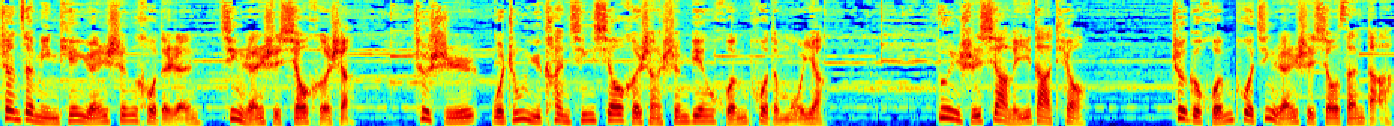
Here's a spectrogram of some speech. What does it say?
站在闵天元身后的人竟然是萧和尚。这时，我终于看清萧和尚身边魂魄的模样，顿时吓了一大跳。这个魂魄竟然是萧三达。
